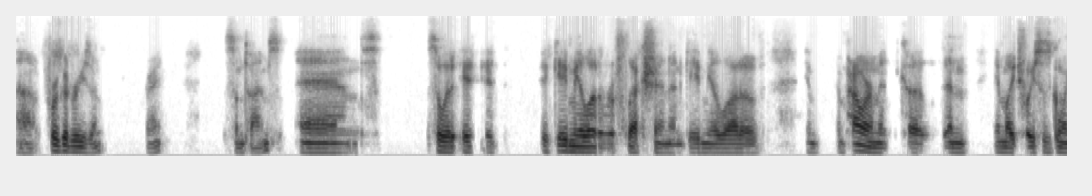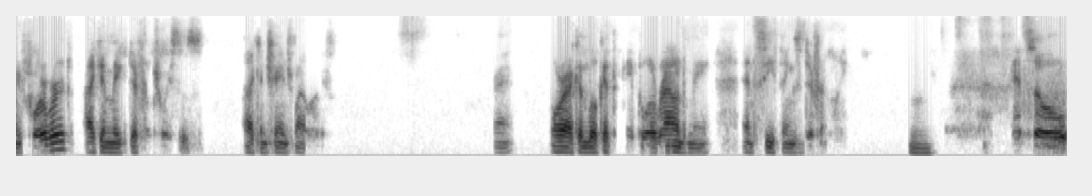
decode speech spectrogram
uh, for good reason, right? Sometimes, and so it, it it it gave me a lot of reflection and gave me a lot of em- empowerment because then in my choices going forward, I can make different choices. I can change my life, right? Or I can look at the people around me and see things differently. Hmm. And so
